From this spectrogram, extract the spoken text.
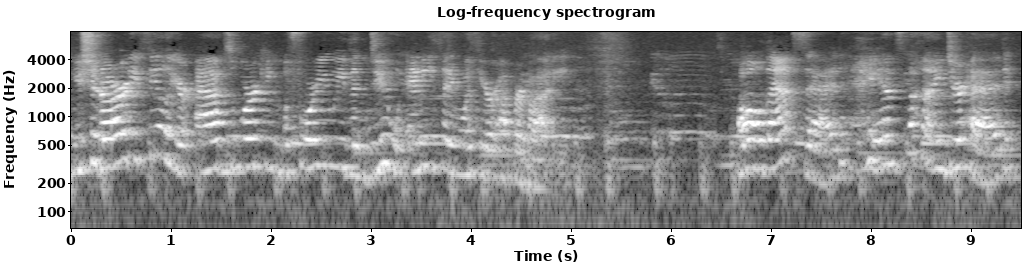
You should already feel your abs working before you even do anything with your upper body. All that said, hands behind your head.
